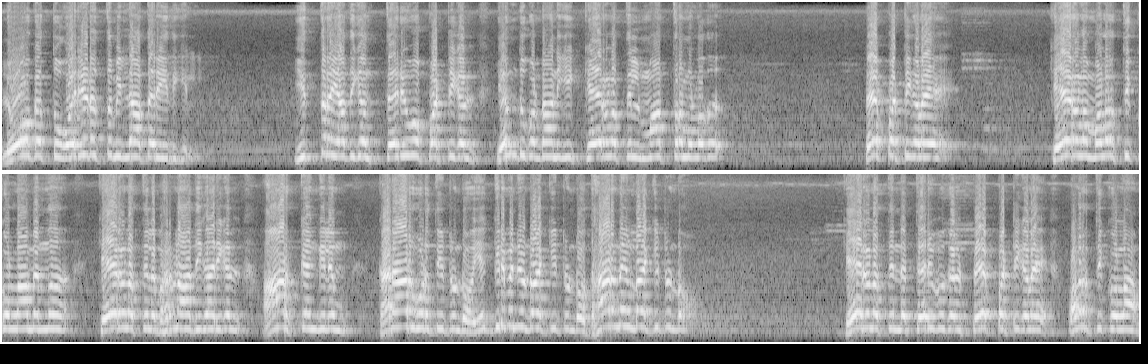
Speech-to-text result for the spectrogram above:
ലോകത്ത് ഒരിടത്തും ഇല്ലാത്ത രീതിയിൽ ഇത്രയധികം തെരുവ് പട്ടികൾ എന്തുകൊണ്ടാണ് ഈ കേരളത്തിൽ മാത്രമുള്ളത്? പേപ്പട്ടികളെ കേരളം വളർത്തിക്കൊള്ളാമെന്ന് കേരളത്തിലെ ഭരണാധികാരികൾ ആർക്കെങ്കിലും കരാർ കൊടുത്തിട്ടുണ്ടോ? എഗ്രിമെന്റ് ഉണ്ടാക്കിയിട്ടുണ്ടോ? ധാരണ ഉണ്ടാക്കിയിട്ടുണ്ടോ കേരളത്തിന്റെ തെരുവുകൾ പേപ്പട്ടികളെ വളർത്തിക്കൊള്ളാം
